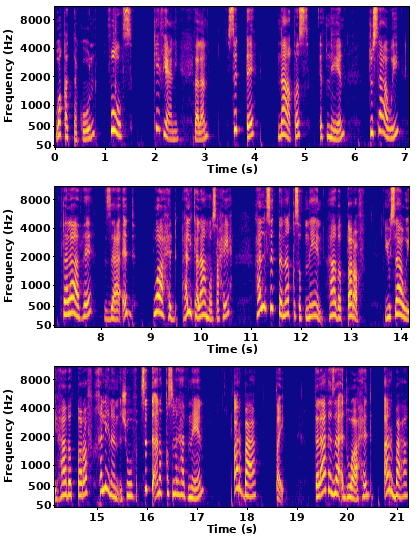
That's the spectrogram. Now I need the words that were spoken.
وقد تكون false كيف يعني؟ مثلا ستة ناقص اثنين تساوي ثلاثة زائد واحد. هل كلامه صحيح؟ هل ستة ناقص اثنين هذا الطرف يساوي هذا الطرف؟ خلينا نشوف. ستة أنقص منها اثنين أربعة. طيب ثلاثة زائد واحد أربعة.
